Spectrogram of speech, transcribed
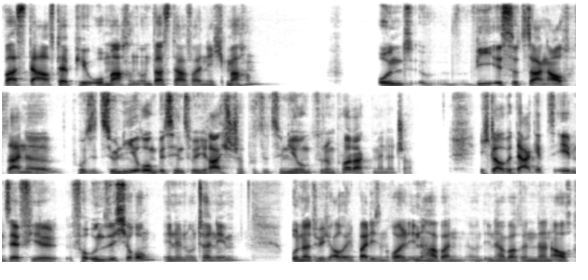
Was darf der PO machen und was darf er nicht machen? Und wie ist sozusagen auch seine Positionierung bis hin zu hierarchischer Positionierung zu einem Product Manager? Ich glaube, da gibt es eben sehr viel Verunsicherung in den Unternehmen und natürlich auch bei diesen Rolleninhabern und Inhaberinnen dann auch.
